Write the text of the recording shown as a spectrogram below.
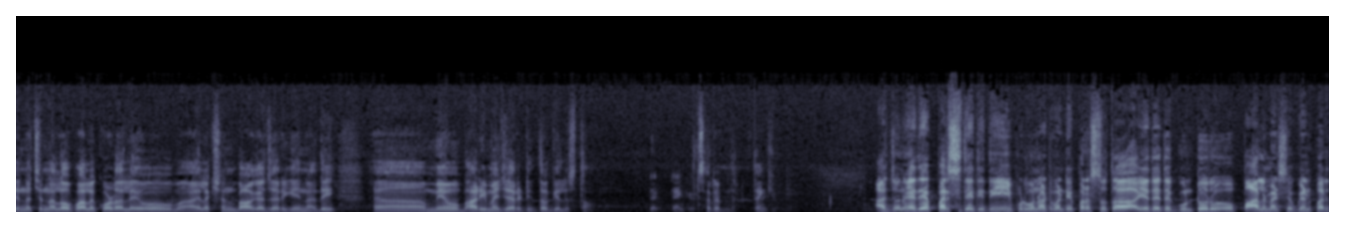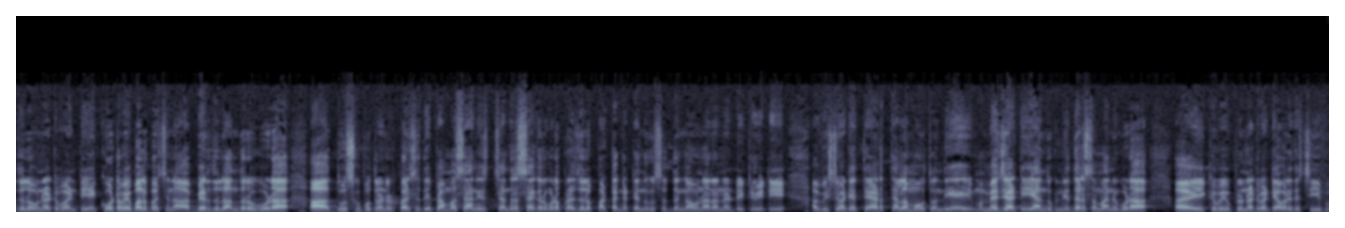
చిన్న చిన్న లోపాలు కూడా లేవు. ఎలక్షన్ బాగా జరిగినది. మేము భారీ మెజారిటీతో గెలుస్తాం. థ్యాంక్ యూ సరే థ్యాంక్ యూ అర్జున్ అదే పరిస్థితి అయితే ఇది. ఇప్పుడు ఉన్నటువంటి ప్రస్తుత ఏదైతే గుంటూరు పార్లమెంట్ సెగ్మెంట్ పరిధిలో ఉన్నటువంటి కూటమి బలపరిచిన అభ్యర్థులు అందరూ కూడా దూసుకుపోతున్నటువంటి పరిస్థితి. పెమ్మసాని చంద్రశేఖర్ కూడా ప్రజలు పట్టం కట్టేందుకు సిద్ధంగా ఉన్నారన్నటువంటి ఆ విషయం అంటే తేడా తెల్లమవుతుంది. మెజార్టీ అందుకు నిదర్శనాన్ని కూడా ఇక ఇప్పుడు ఉన్నటువంటి ఎవరైతే చీఫ్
